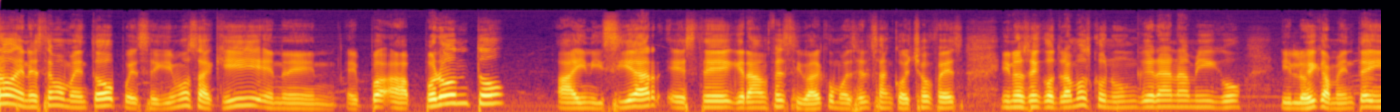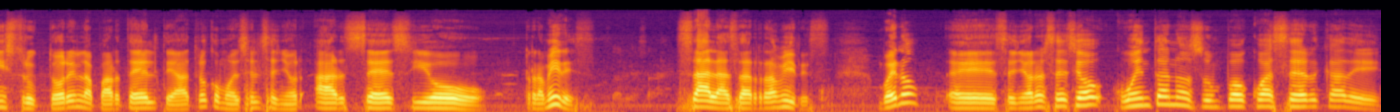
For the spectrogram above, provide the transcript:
Bueno, en este momento pues seguimos aquí en, a pronto a iniciar este gran festival como es el Sancocho Fest y nos encontramos con un gran amigo y lógicamente instructor en la parte del teatro como es el señor Arcesio Ramírez, Salazar Ramírez. Bueno, eh, señor Arcesio, cuéntanos un poco acerca de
